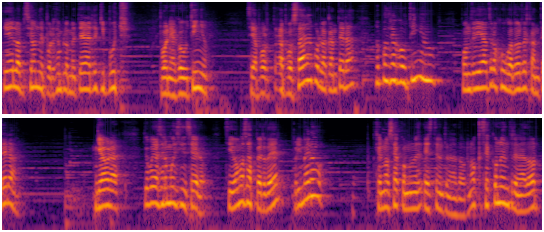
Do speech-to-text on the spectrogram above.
Tiene la opción de, por ejemplo, meter a Ricky Puch. Pone a Coutinho. Si apostara por la cantera, no pondría a Coutinho. Pondría a otro jugador de cantera. Y ahora, yo voy a ser muy sincero. Si vamos a perder, primero que no sea con este entrenador, ¿no? Que sea con un entrenador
